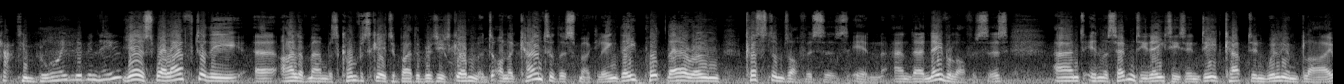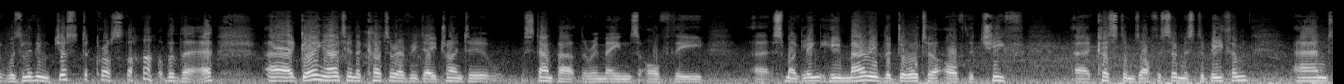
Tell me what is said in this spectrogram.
Captain Bligh living here? Yes, well, after the uh, Isle of Man was confiscated by the British government on account of the smuggling, they put their own customs officers in and their naval officers. And in the 1780s, indeed, Captain William Bligh was living just across the harbour there, uh, going out in a cutter every day trying to stamp out the remains of the uh, smuggling. He married the daughter of the chief uh, customs officer, Mr. Betham, and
